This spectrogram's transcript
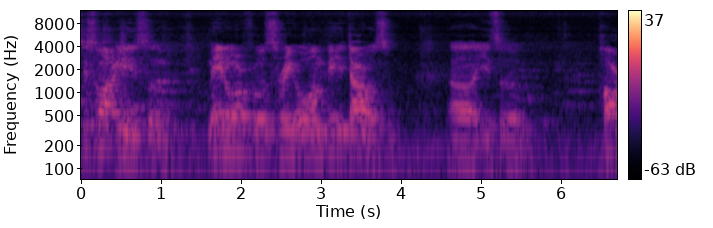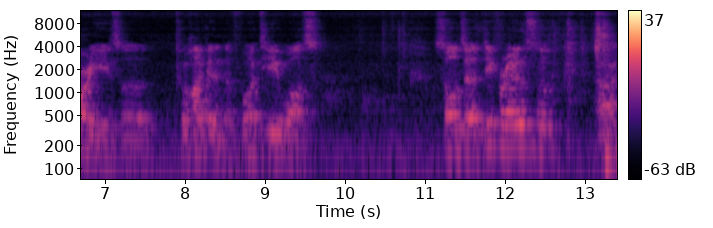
this one is made of 301B diodes. Uh, its uh, power is 240 watts. So the difference uh,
